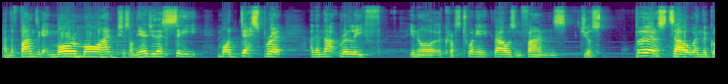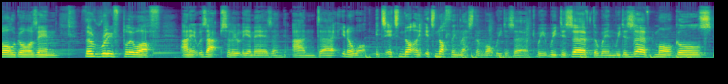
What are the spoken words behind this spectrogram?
and the fans are getting more and more anxious on the edge of their seat, more desperate, and then that relief, you know, across 28,000 fans just bursts out when the goal goes in. The roof blew off and it was absolutely amazing. And uh, you know what? It's it's not it's nothing less than what we deserved. We we deserved the win. We deserved more goals.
